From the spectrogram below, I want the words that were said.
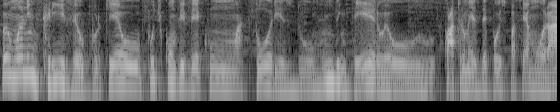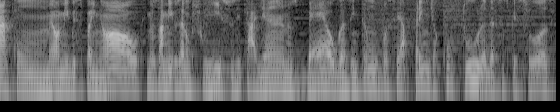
Foi um ano incrível, porque eu pude conviver com atores do mundo inteiro. Eu, quatro meses depois, passei a morar com meu amigo espanhol. Meus amigos eram suíços, italianos, belgas, então você aprende a cultura dessas pessoas.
